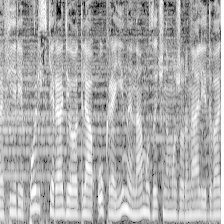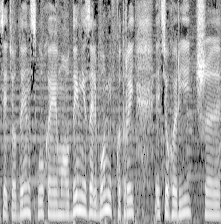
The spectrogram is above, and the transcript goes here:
Ефірі Польське радіо для України на музичному журналі 21 слухаємо один із альбомів, котрий цьогоріч е,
